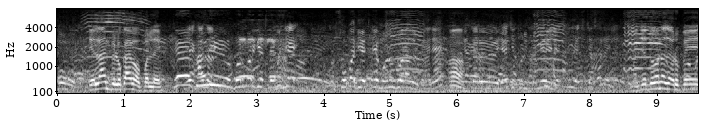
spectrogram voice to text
हो हो. ते लहान पिलू काय भाव पडले. बरोबर घेतले म्हणजे सोबत घेतले म्हणून दोन हजार रुपये आले हां. तर याची थोडी कमी राहिली असती, याची जास्त राहिली म्हणजे दोन हजार रुपये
